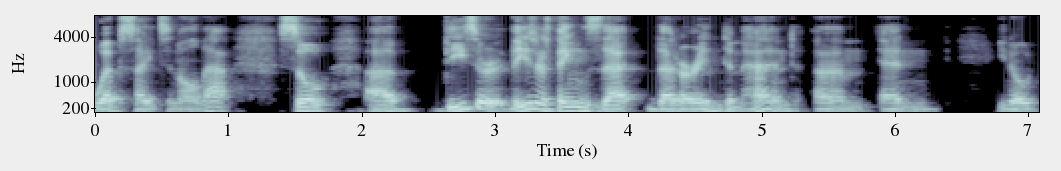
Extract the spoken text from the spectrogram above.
websites and all that. So uh, these are these are things that that are in demand, um, and you know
